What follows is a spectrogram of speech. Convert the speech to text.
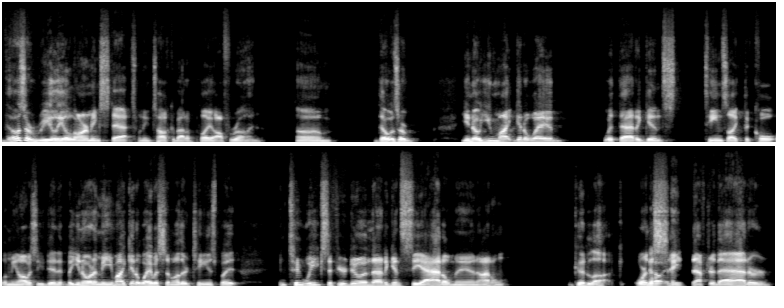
those are really alarming stats when you talk about a playoff run. Um, those are, you know, you might get away with that against teams like the Colt. I mean, obviously you did it, but you know what I mean. You might get away with some other teams, but in two weeks, if you're doing that against Seattle, man, I don't. Good luck, or the No, Saints after that, or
